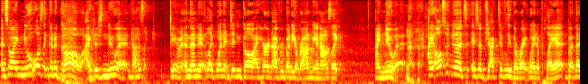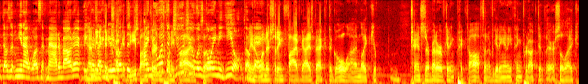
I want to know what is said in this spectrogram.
And so I knew it wasn't gonna go. I just knew it, and I was like, damn it. And then it like when it didn't go, I heard everybody around me, and I was like. I knew it. I also knew that it's, it's objectively the right way to play it, but that doesn't mean I wasn't mad about it Yeah, I because mean, I knew what the I knew what the juju was going to yield. Okay, You know, when they're sitting five guys back at the goal line, like your chances are better of getting picked off than of getting anything productive there. So like,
